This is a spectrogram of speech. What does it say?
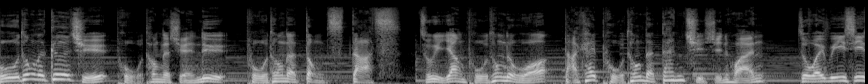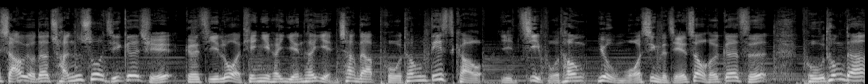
普通的歌曲，普通的旋律，普通的动词、单词，足以让普通的我打开普通的单曲循环。作为 VC 少有的传说级歌曲，歌姬洛天依和言和演唱的《普通 Disco》，以既普通又魔性的节奏和歌词，普通的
